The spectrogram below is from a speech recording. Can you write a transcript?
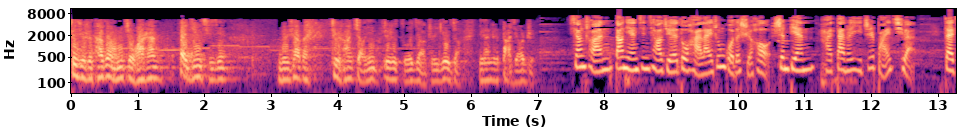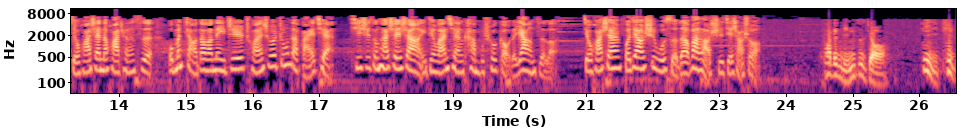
这就是他在我们九华山拜经期间留下的这双脚印，这是左脚，这是右脚，你看这个大脚趾。相传当年金乔觉渡海来中国的时候，身边还带着一只白犬。在九华山的化成寺，我们找到了那只传说中的白犬。其实从它身上已经完全看不出狗的样子了。九华山佛教事务所的万老师介绍说，它的名字叫谛听。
